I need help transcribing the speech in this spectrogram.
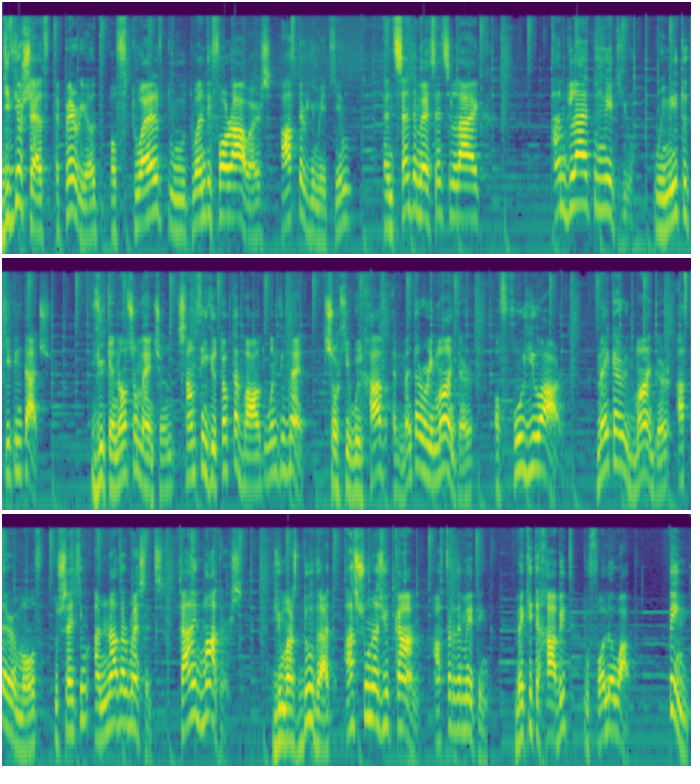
Give yourself a period of 12 to 24 hours after you meet him and send a message like, I'm glad to meet you. We need to keep in touch. You can also mention something you talked about when you met, so he will have a mental reminder of who you are. Make a reminder after a month to send him another message. Time matters. You must do that as soon as you can after the meeting. Make it a habit to follow up. Ping.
